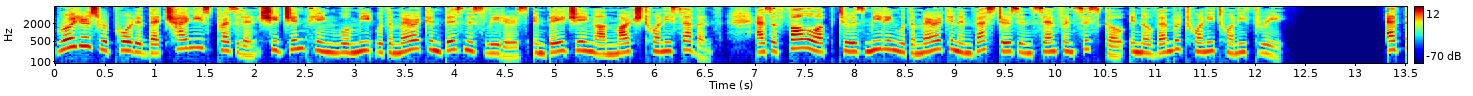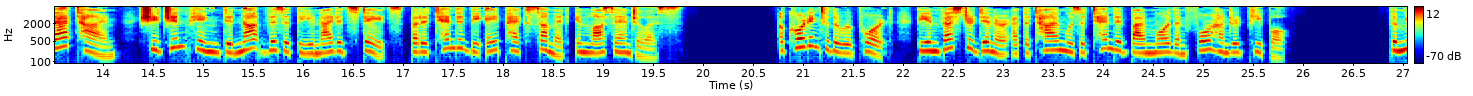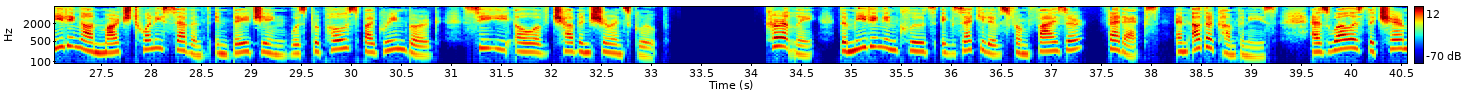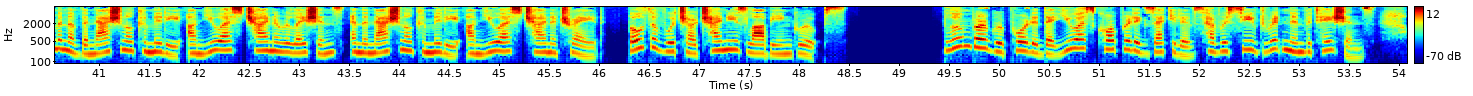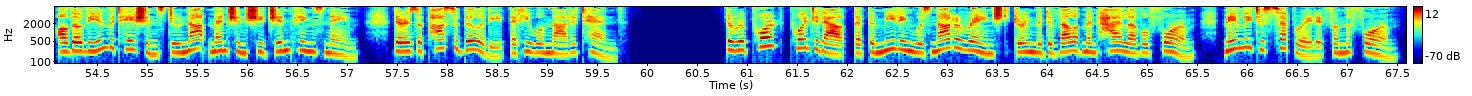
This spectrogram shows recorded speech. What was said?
Reuters reported that Chinese President Xi Jinping will meet with American business leaders in Beijing on March 27, as a follow-up to his meeting with American investors in San Francisco in November 2023. At that time, Xi Jinping did not visit the United States but attended the APEC summit in Los Angeles. According to the report, the investor dinner at the time was attended by more than 400 people. The meeting on March 27 in Beijing was proposed by Greenberg, CEO of Chubb Insurance Group. Currently, the meeting includes executives from Pfizer, FedEx, and other companies, as well as the chairman of the National Committee on U.S.-China Relations and the National Committee on U.S.-China Trade, both of which are Chinese lobbying groups. Bloomberg reported that U.S. corporate executives have received written invitations, although the invitations do not mention Xi Jinping's name, there is a possibility that he will not attend. The report pointed out that the meeting was not arranged during the Development High-Level Forum, mainly to separate it from the forum.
